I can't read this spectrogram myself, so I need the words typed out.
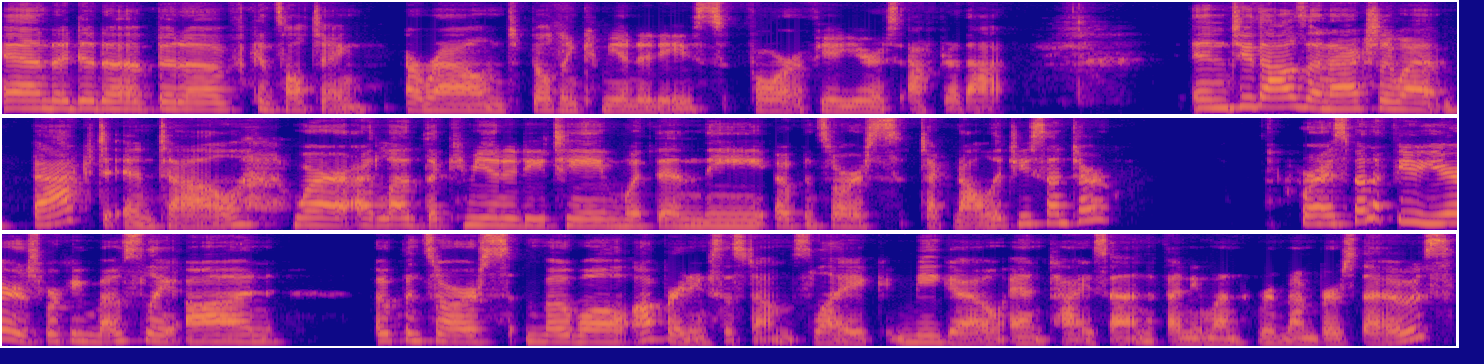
And I did a bit of consulting around building communities for a few years after that. In 2000, I actually went back to Intel, where I led the community team within the Open Source Technology Center, where I spent a few years working mostly on open source mobile operating systems like MeeGo and Tizen, if anyone remembers those.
